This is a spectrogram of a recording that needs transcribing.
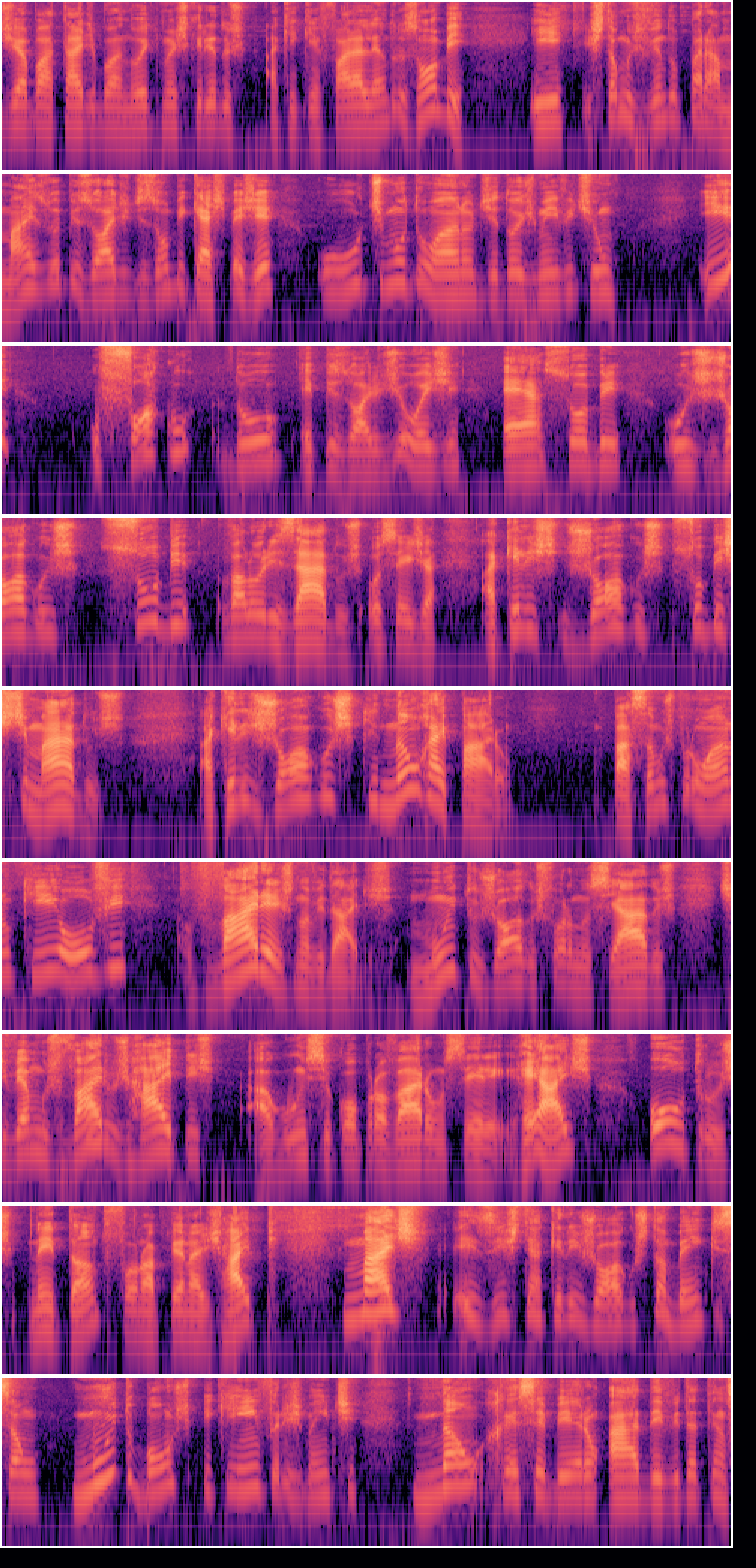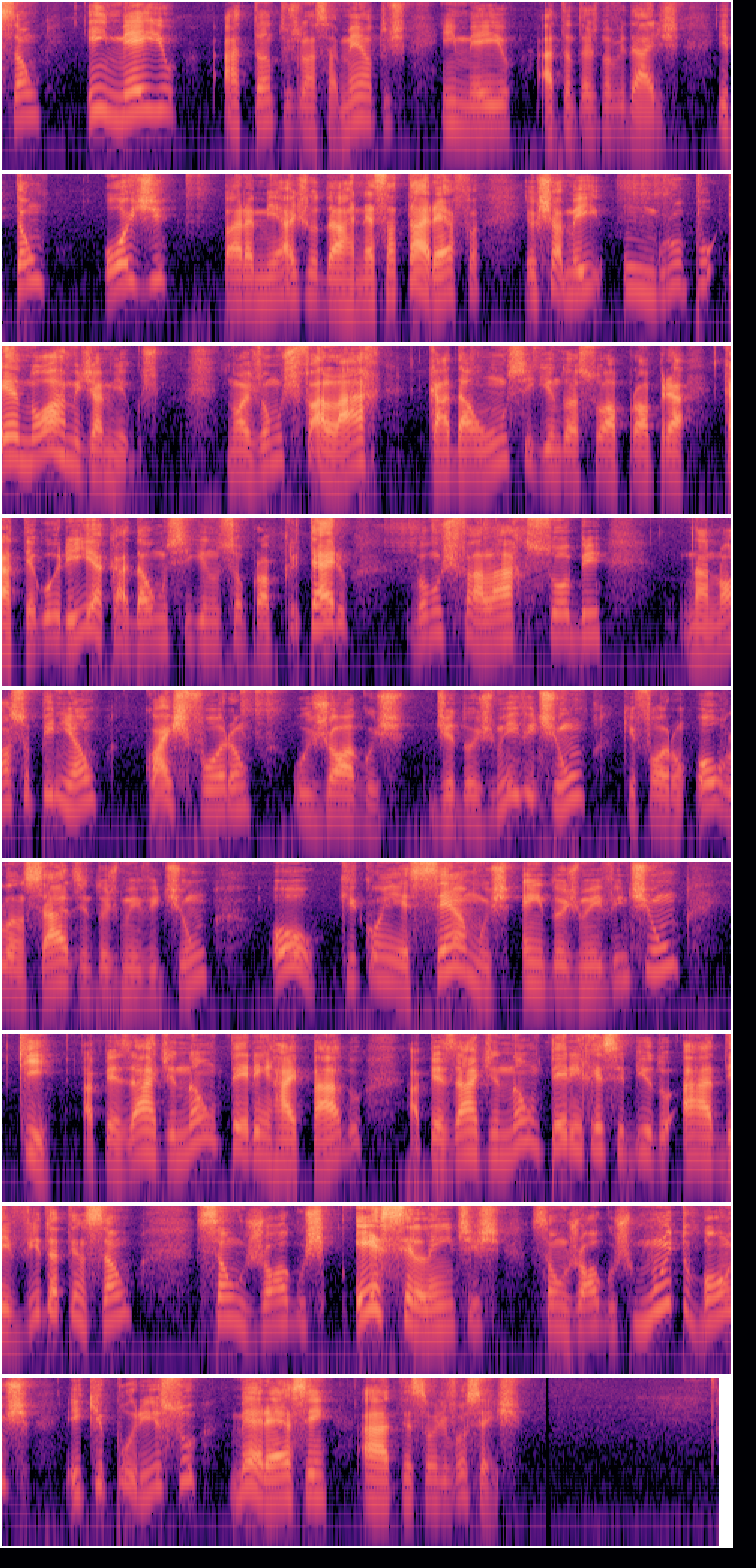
dia, boa tarde, boa noite, meus queridos. Aqui quem fala é Leandro Zombie e estamos vindo para mais um episódio de Zombiecast PG, o último do ano de 2021. E o foco do episódio de hoje é sobre os jogos subvalorizados, ou seja, aqueles jogos subestimados, aqueles jogos que não hyparam. Passamos por um ano que houve várias novidades. Muitos jogos foram anunciados, tivemos vários hypes, alguns se comprovaram serem reais, outros nem tanto, foram apenas hype, mas existem aqueles jogos também que são muito bons e que infelizmente não receberam a devida atenção em meio a tantos lançamentos, em meio a tantas novidades. Então, hoje, para me ajudar nessa tarefa, eu chamei um grupo enorme de amigos. Nós vamos falar, cada um seguindo a sua própria categoria, cada um seguindo o seu próprio critério, vamos falar sobre, na nossa opinião, quais foram os jogos de 2021 que foram ou lançados em 2021 ou que conhecemos em 2021 que, apesar de não terem hypado, apesar de não terem recebido a devida atenção, são jogos excelentes, são jogos muito bons e que por isso merecem a atenção de vocês.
